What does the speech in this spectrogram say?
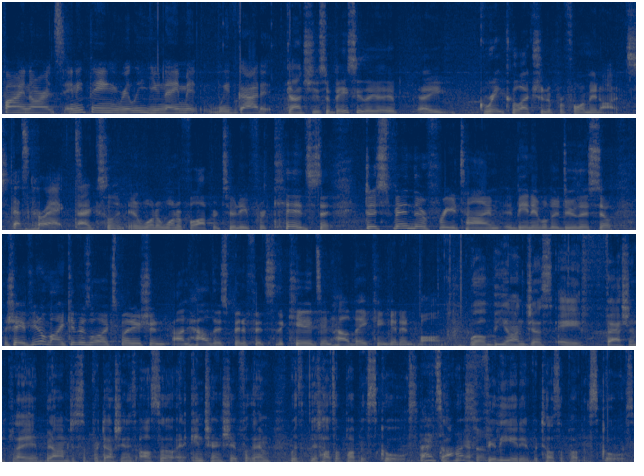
fine arts, anything really, you name it, we've got it. Got you. So basically a, a great collection of performing arts. That's correct. Excellent. And what a wonderful opportunity for kids to, to spend their free time being able to do this. So, Shay, if you don't mind, give us a little explanation on how this benefits the kids and how they can get involved. Well, beyond just a fashion play, beyond just a production, it's also an internship for them with the Tulsa Public Schools. That's awesome. We're affiliated with Tulsa Public Schools.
